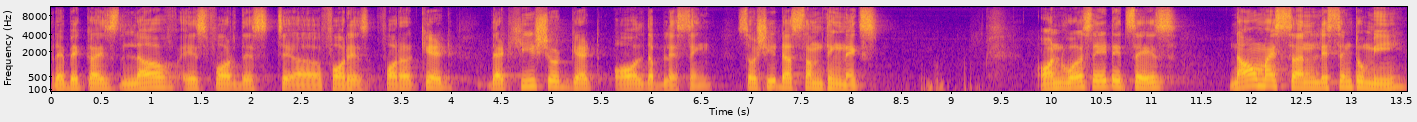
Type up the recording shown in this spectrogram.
Rebecca's love is for this uh, for his for her kid that he should get all the blessing. So she does something next. On verse 8 it says, Now my son, listen to me,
